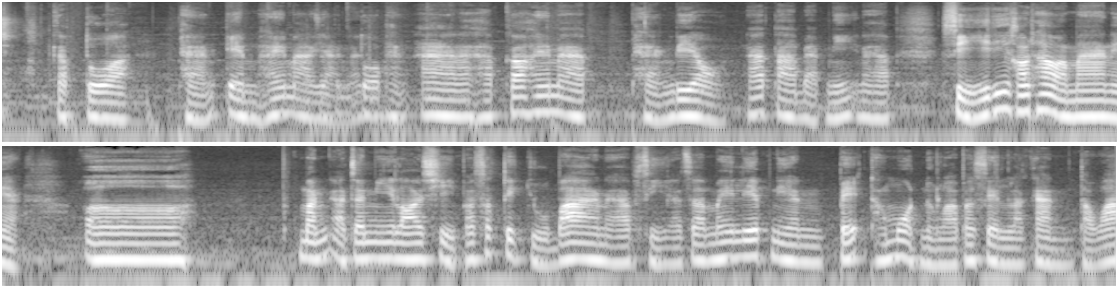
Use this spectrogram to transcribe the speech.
H กับตัวแผง M ให้มาอย่างนั้นตัวแผง R นะครับ ก็ให้มาแผงเดียวหน้าตาแบบนี้นะครับ สีที่เขาทำออกมาเนี่ย เออ มันอาจจะมีรอยฉีกพลาสติกอยู่บ้างนะครับ สีอาจจะไม่เรียบเนียนเป๊ะทั้งหมด 100%ละกัน แต่ว่า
